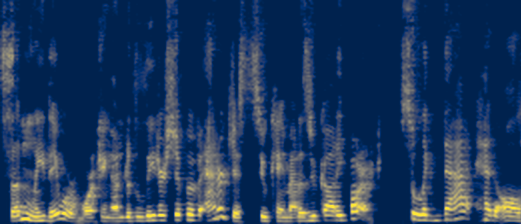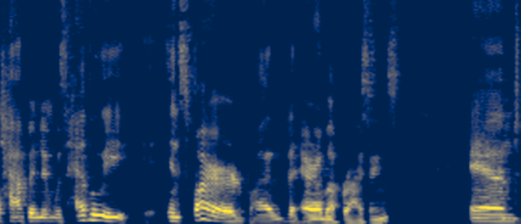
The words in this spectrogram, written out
suddenly they were working under the leadership of anarchists who came out of zuccotti park. So like that had all happened and was heavily inspired by the arab uprisings and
